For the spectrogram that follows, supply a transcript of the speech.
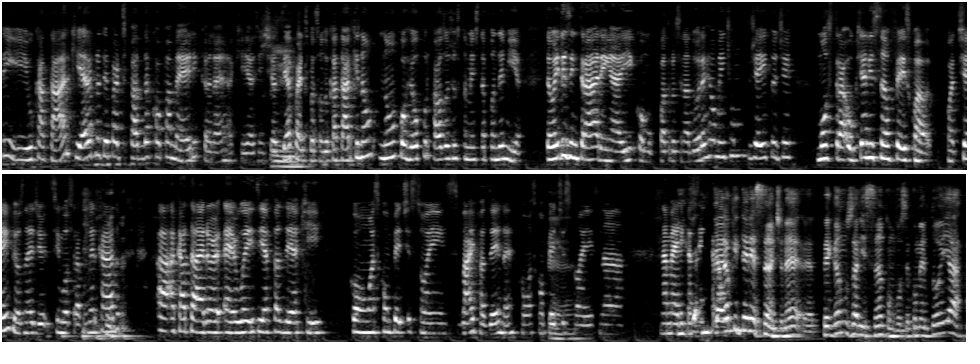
Sim, e o Qatar, que era para ter participado da Copa América, né? Aqui a gente Sim. ia ter a participação do Qatar, que não, não ocorreu por causa justamente da pandemia. Então, eles entrarem aí como patrocinador é realmente um jeito de mostrar o que a Nissan fez com a, com a Champions, né? De se mostrar para o mercado. a, a Qatar Airways ia fazer aqui com as competições, vai fazer, né? Com as competições é. na, na América e, Central. E olha que interessante, né? É, pegamos a Nissan, como você comentou, e a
